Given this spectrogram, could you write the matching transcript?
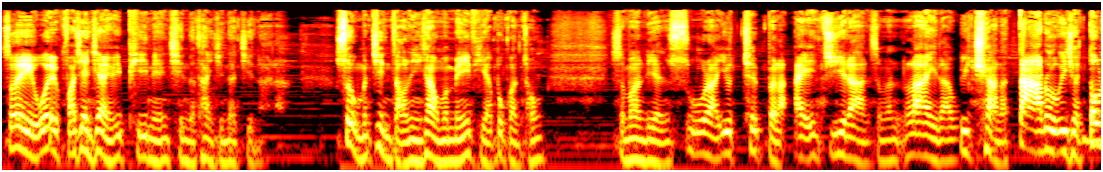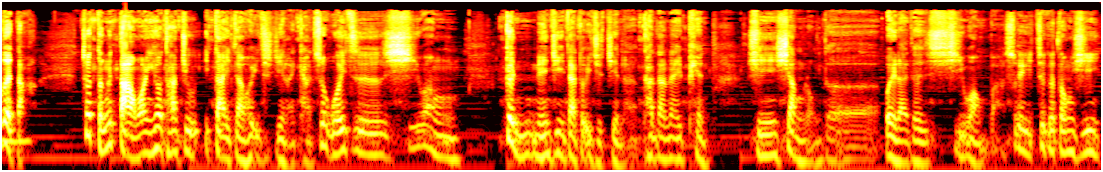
所以我也发现现在有一批年轻的探亲的进来了。所以我们尽早，你看我们媒体啊，不管从什么脸书啦、YouTube 啦、IG 啦、什么 Line 啦、WeChat 啦，大陆一圈都在打，就等于打完以后，他就一代一代会一直进来看。所以我一直希望更年轻一代都一直进来，看到那一片欣欣向荣的未来的希望吧。所以这个东西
